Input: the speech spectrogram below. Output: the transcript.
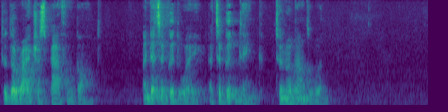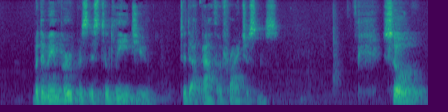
to the righteous path of God. And that's a good way, that's a good thing to know God's will. But the main purpose is to lead you to that path of righteousness. So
